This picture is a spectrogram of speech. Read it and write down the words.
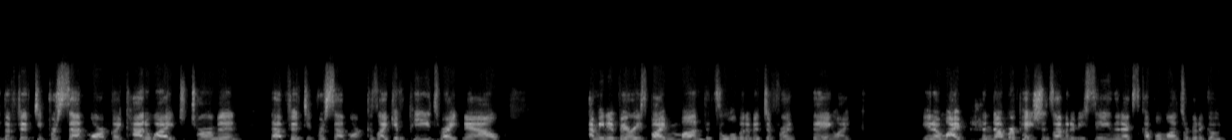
the fifty percent mark. Like, how do I determine that fifty percent mark? Because like in peds right now, I mean, it varies by month. It's a little bit of a different thing. Like, you know, my sure. the number of patients I'm going to be seeing the next couple months are going to go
